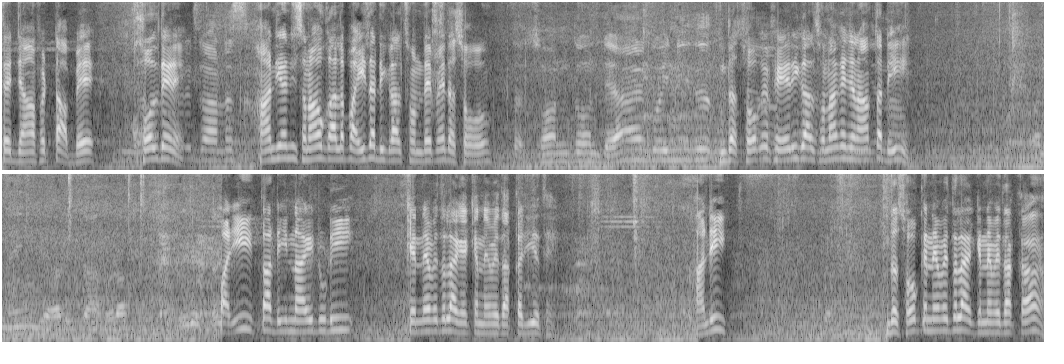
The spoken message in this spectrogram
ਤੇ ਜਾਂ ਫਿਰ ਢਾਬੇ ਖੋਲਦੇ ਨੇ। ਗੱਲ ਹਾਂਜੀ ਹਾਂਜੀ ਸੁਣਾਓ ਗੱਲ ਭਾਈ ਤੁਹਾਡੀ ਗੱਲ ਸੁਣਦੇ ਪਏ ਦੱਸੋ। ਸੁਣ ਤੋਂ ਡਿਆ ਕੋਈ ਨਹੀਂ ਦੱਸੋਗੇ ਫੇਰ ਹੀ ਗੱਲ ਸੁਣਾਂਗੇ ਜਨਾਬ ਤੁਹਾਡੀ। ਉਹ ਨਹੀਂ ਯਾਰ ਇਦਾਂ ਬੜਾ ਭਾਜੀ ਤੁਹਾਡੀ ਨਾਈਟ ਡਿਊਟੀ ਕਿੰਨੇ ਵਜੇ ਤੋਂ ਲੈ ਕੇ ਕਿੰਨੇ ਵਜੇ ਤੱਕ ਆ ਜੀ ਇੱਥੇ? ਹਾਂਜੀ? ਦੱਸੋ ਕਿੰਨੇ ਵਜੇ ਤੋਂ ਲੈ ਕੇ ਕਿੰਨੇ ਵਜੇ ਤੱਕ ਆ?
